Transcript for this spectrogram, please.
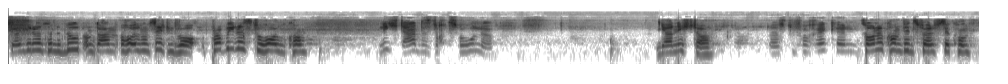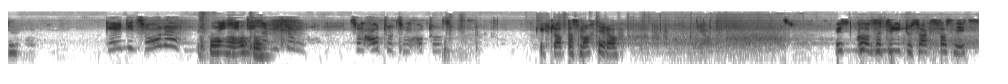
Gehen wir unseren Loot und dann holen uns irgendwo. Probieren uns zu holen, komm. Nicht da, das ist doch Zone. Ja, nicht da. Da hast du verrecken. Sonne kommt in 12 Sekunden. Geh in die Zone. Ich brauche ein Nicht in Auto. Zum Auto, zum Auto. Ich glaube, das macht er auch. Ja. Bist konzentriert, du sagst fast nichts.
